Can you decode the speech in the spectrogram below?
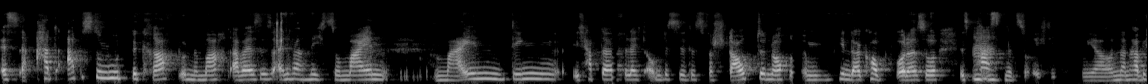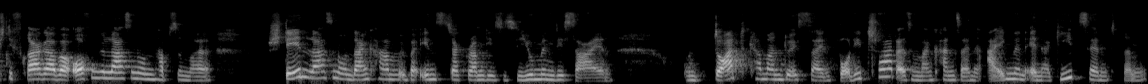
Es hat absolut eine Kraft und eine Macht, aber es ist einfach nicht so mein, mein Ding, ich habe da vielleicht auch ein bisschen das Verstaubte noch im Hinterkopf oder so. Es mhm. passt mhm. nicht so richtig zu mir. Und dann habe ich die Frage aber offen gelassen und habe sie mal stehen lassen. Und dann kam über Instagram dieses Human Design. Und dort kann man durch sein Bodychart, also man kann seine eigenen Energiezentren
